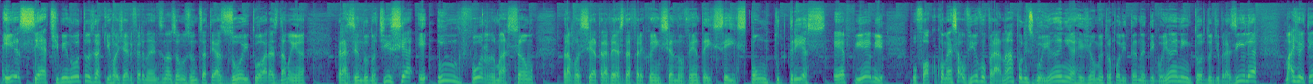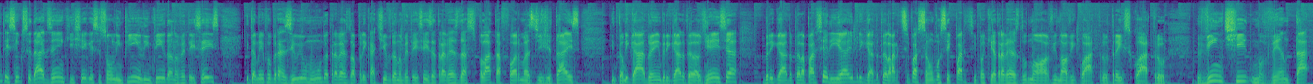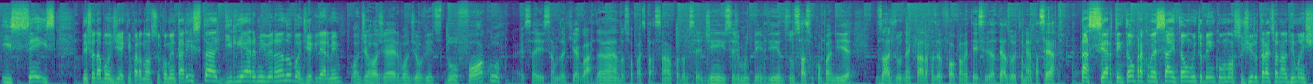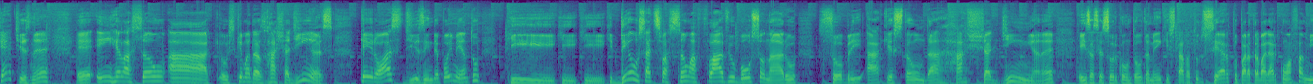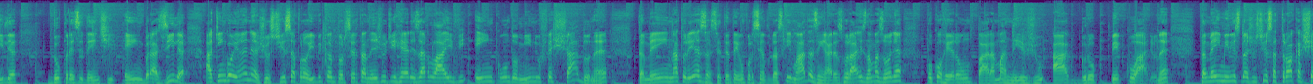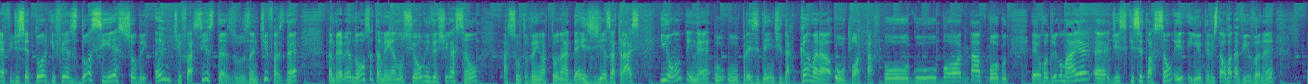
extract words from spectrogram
e 7 minutos. Aqui Rogério Fernandes, nós vamos juntos até as 8 horas da manhã, trazendo notícia e informação para você através da frequência 96.3 FM. O foco começa ao vivo para Anápolis, Goiânia, região metropolitana de Goiânia, em torno de Brasília. Mais de 85 cidades, hein? Que chega esse som limpinho, limpinho da 96. E também para o Brasil e o mundo através do aplicativo da 96, através das plataformas digitais. Então, obrigado, hein? Obrigado pela audiência, obrigado pela parceria e obrigado pela participação. Você que participa aqui através do 99434 2096. Deixa eu dar bom dia aqui para o nosso comentarista, Guilherme Bom dia, Guilherme. Bom dia, Rogério. Bom dia, ouvintes do Foco. É isso aí, estamos aqui aguardando a sua participação, acordamos cedinho. Sejam muito bem-vindos, nos façam companhia. Nos ajudem, é claro, a fazer o Foco 96 até as 8 da manhã, tá certo? Tá certo, então, para começar, então, muito bem com o nosso giro tradicional de manchetes, né? É, em relação ao esquema das rachadinhas, Queiroz diz em depoimento que, que, que, que deu satisfação a Flávio Bolsonaro sobre a questão da rachadinha, né? Ex-assessor contou também que estava tudo certo para trabalhar com a família do presidente em Brasília. Aqui em Goiânia, justiça proíbe cantor sertanejo de realizar live em condomínio fechado, né? Também natureza, 71% das queimadas em áreas rurais na Amazônia ocorreram para manejo agropecuário, né? Também ministro da Justiça troca chefe de setor que fez dossiê sobre antifascistas, os antifas, né? André Mendonça também anunciou investigação. Assunto veio à tona há 10 dias atrás. E ontem, né, o, o presidente da Câmara, o Botafogo, Botafogo, é, o Rodrigo Maia é, disse que situação, em entrevista ao Roda Viva, né?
